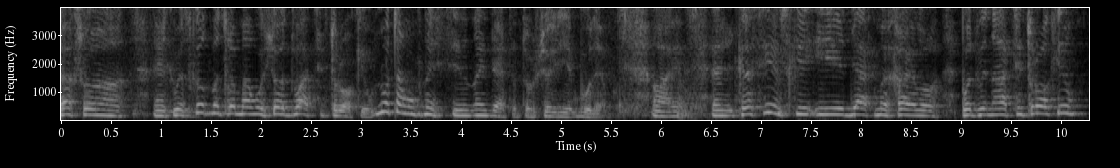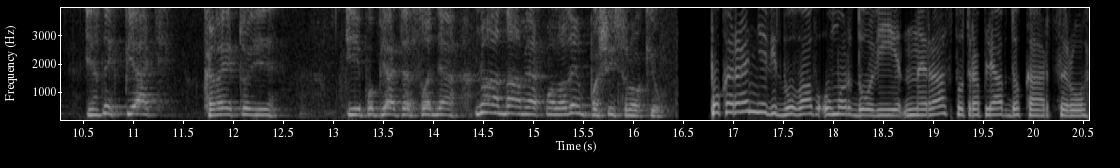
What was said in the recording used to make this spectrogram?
Так що е, Квицько Дмитро мав усього 20 років. Ну там у книжці знайдете, то все є буде. Е, Красівський і Дяк Михайло по 12 років, із них 5 критої і по 5 заслання. Ну а нам, як молодим, по 6 років. Покарання відбував у Мордовії. Не раз потрапляв до карцеру.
